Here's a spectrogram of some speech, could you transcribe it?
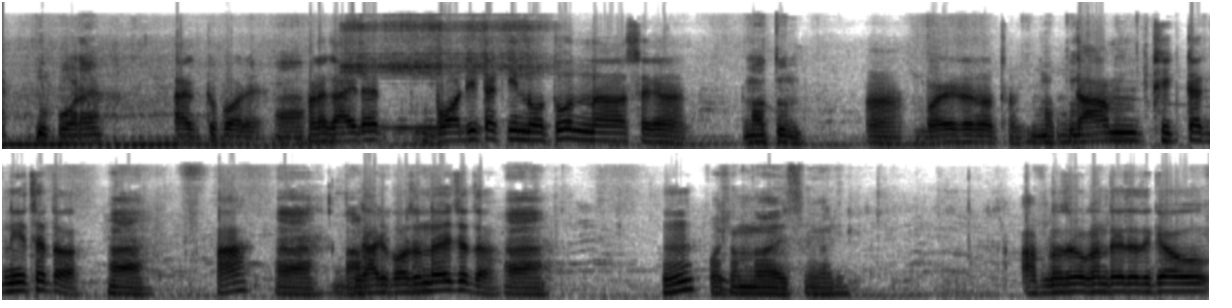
একটু পরে। একটু পরে। হ্যাঁ। মানে গাড়িটার বডিটা কি নতুন না সেকেন্ড হ্যান্ড নতুন। হ্যাঁ বডিটা নতুন। নতুন। দাম ঠিকঠাক নিয়েছে তো? হ্যাঁ। হ্যাঁ? হ্যাঁ দাম- গাড়ি পছন্দ হয়েছে তো? হ্যাঁ। হুম? পছন্দ হয়েছে গাড়ি। আপনাদের ওখান থেকে যদি কেউ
